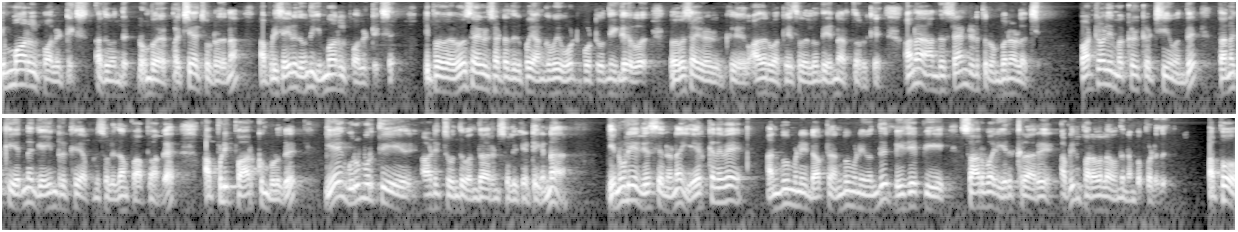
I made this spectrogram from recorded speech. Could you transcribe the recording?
இம்மாரல் பாலிடிக்ஸ் அது வந்து ரொம்ப பச்சையா சொல்றதுன்னா அப்படி செய்யறது வந்து இம்மாரல் பாலிடிக்ஸ் இப்போ விவசாயிகள் சட்டத்துக்கு போய் அங்கே போய் ஓட்டு போட்டு வந்து இங்கே விவசாயிகளுக்கு ஆதரவாக பேசுறதுல வந்து என்ன அர்த்தம் இருக்கு? ஆனால் அந்த ஸ்டாண்ட் எடுத்து ரொம்ப நாள் ஆச்சு. பாட்டாளி மக்கள் கட்சியும் வந்து தனக்கு என்ன கெயின் இருக்கு அப்படின்னு சொல்லி தான் பார்ப்பாங்க. அப்படி பார்க்கும் பொழுது ஏன் குருமூர்த்தி ஆடிட்டர் வந்து வந்தாருன்னு சொல்லி கேட்டிங்கன்னா என்னுடைய கெஸ் என்னன்னா ஏற்கனவே அன்புமணி டாக்டர் அன்புமணி வந்து பிஜேபி சார்பா இருக்கிறாரு அப்படின்னு பரவலா வந்து நம்பப்படுது. அப்போ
